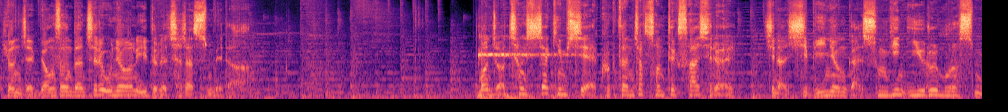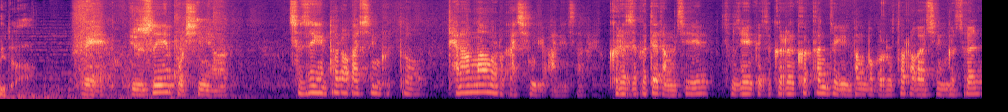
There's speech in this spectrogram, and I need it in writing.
현재 명상단체를 운영하는 이들을 찾았습니다. 먼저 창시자 김 씨의 극단적 선택 사실을 지난 12년간 숨긴 이유를 물었습니다. 네, 유수에 보시면 선생님 돌아가신 것도 편한 마음으로 가신 게 아니잖아요. 그래서 그때 당시 선생님께서 그런 극단적인 방법으로 돌아가신 것을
